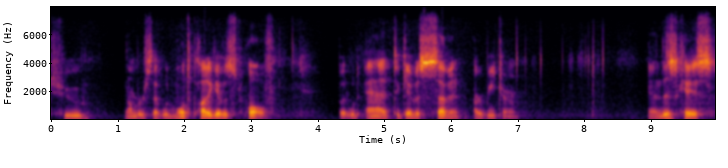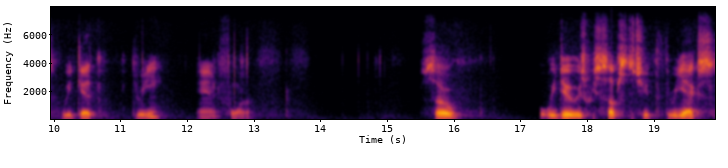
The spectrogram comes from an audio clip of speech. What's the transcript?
two numbers that would multiply to give us 12, but would add to give us 7, our b term. In this case, we'd get 3 and 4. So, what we do is we substitute 3x,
